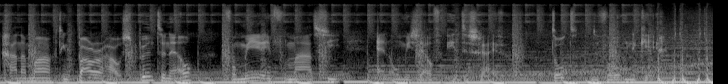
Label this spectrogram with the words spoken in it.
Ga naar marketingpowerhouse.nl voor meer informatie en om jezelf in te schrijven. Tot de volgende keer.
